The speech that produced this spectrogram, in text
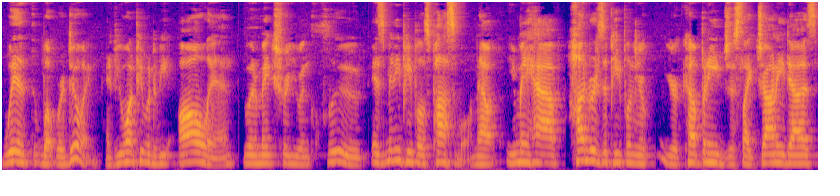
with what we're doing. And if you want people to be all in, you want to make sure you include as many people as possible. Now, you may have hundreds of people in your, your company, just like Johnny does.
